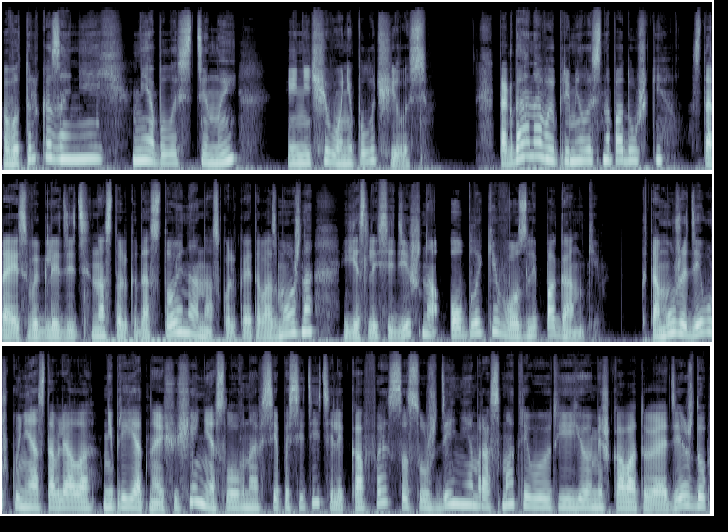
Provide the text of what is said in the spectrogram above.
вот только за ней не было стены, и ничего не получилось. Тогда она выпрямилась на подушке, стараясь выглядеть настолько достойно, насколько это возможно, если сидишь на облаке возле поганки. К тому же девушку не оставляло неприятное ощущение, словно все посетители кафе с осуждением рассматривают ее мешковатую одежду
